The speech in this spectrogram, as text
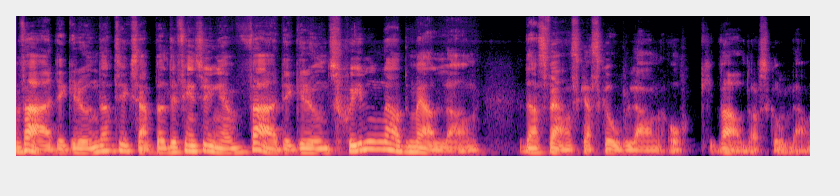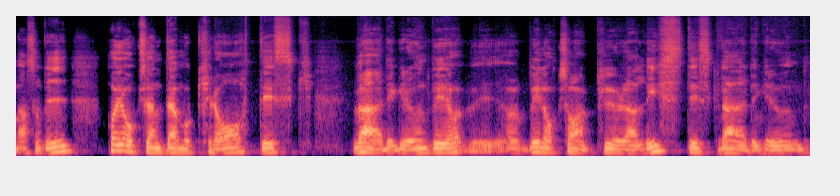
värdegrunden till exempel. Det finns ju ingen värdegrundsskillnad mellan den svenska skolan och Waldorfskolan. Alltså vi har ju också en demokratisk värdegrund. Vi vill också ha en pluralistisk värdegrund.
